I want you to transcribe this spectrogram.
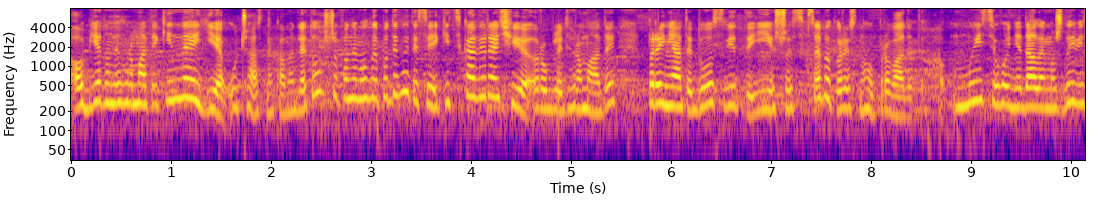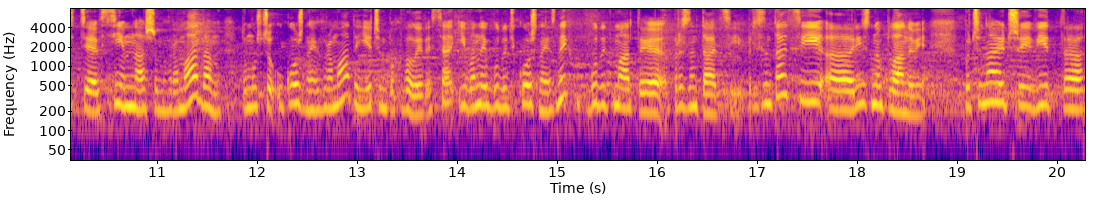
об'єднаних громад, які не є учасниками, для того, щоб вони могли подивитися, які цікаві речі роблять громади, перейняти досвід і щось в себе корисного впровадити. Ми сьогодні дали можливість всім нашим громадам, тому що у кожної громади є чим похвалитися, і вони будуть кожна з них будуть мати презентації. Презентації е, різнопланові, починаючи від е, е,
